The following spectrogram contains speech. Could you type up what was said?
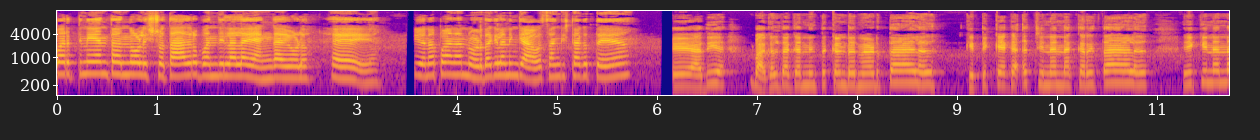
ಬರ್ತೀನಿ ಅಂತ ಅಂದೋಳು ಇಷ್ಟೊತ್ತಾದ್ರೂ ಬಂದಿಲ್ಲಲ್ಲ ಹೆಂಗ ಇವಳು? ಹೇ ಏನಪ್ಪ ನಾನು ನೋಡ್ದಾಗೆಲ್ಲ ನಿಂಗೆ ಯಾವ ಸಾಂಗ್ ಇಷ್ಟ ಆಗುತ್ತೆ? ಏ ಅದೇ ಬಗಲ್ದಾಗ ನಿಂತ್ಕೊಂಡು ನಡ್ತಾಳು. ಕಿಟಿಕೆಗ ಹಚ್ಚಿ ನನ್ನ ಕರಿತಾಳು. ಈಕಿ ನನ್ನ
